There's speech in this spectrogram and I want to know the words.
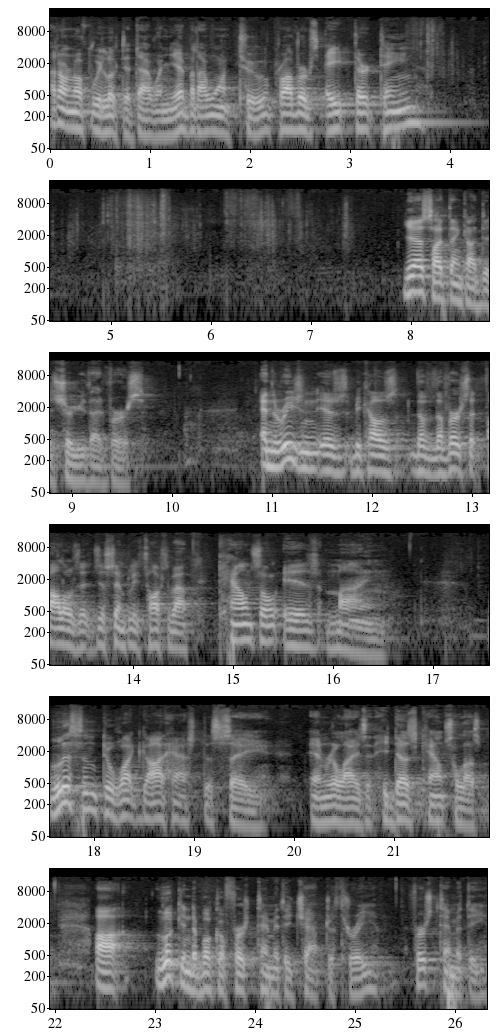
I don't know if we looked at that one yet, but I want to. Proverbs 8:13. Yes, I think I did show you that verse. And the reason is because the, the verse that follows it just simply talks about counsel is mine. Listen to what God has to say and realize that He does counsel us. Uh, look in the book of 1 Timothy, chapter 3. 1 Timothy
